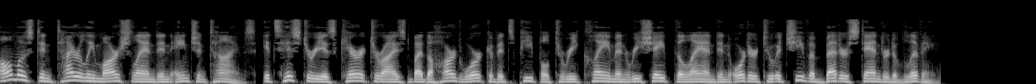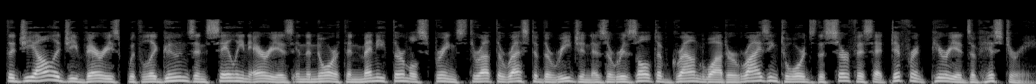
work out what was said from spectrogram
Almost entirely marshland in ancient times, its history is characterized by the hard work of its people to reclaim and reshape the land in order to achieve a better standard of living. The geology varies, with lagoons and saline areas in the north and many thermal springs throughout the rest of the region as a result of groundwater rising towards the surface at different periods of history.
